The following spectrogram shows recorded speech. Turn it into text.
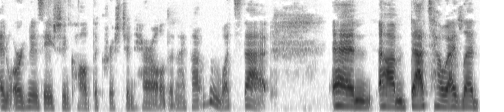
an organization called the Christian Herald. And I thought, hmm, what's that? And um, that's how I led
